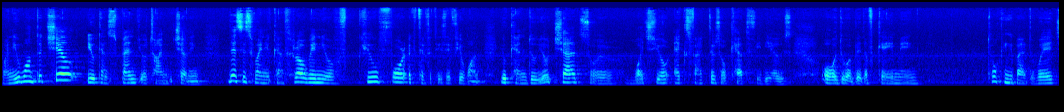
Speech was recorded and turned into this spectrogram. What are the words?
When you want to chill, you can spend your time chilling. This is when you can throw in your Q4 activities if you want. You can do your chats or watch your X Factors or cat videos or do a bit of gaming. Talking about which,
